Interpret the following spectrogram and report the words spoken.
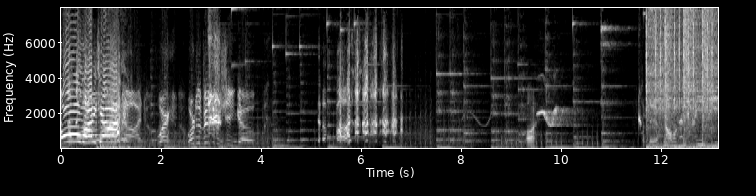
Oh my god! Oh god. god. Where where did the vending machine go? The fuck? Hold on. Up there. No, that's crazy.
